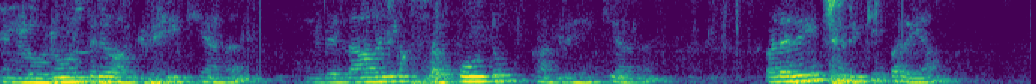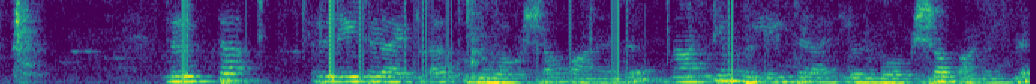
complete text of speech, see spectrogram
ഞങ്ങൾ ഓരോരുത്തരും ആഗ്രഹിക്കുകയാണ്. നിങ്ങളുടെ എല്ലാവരുടെയും സപ്പോർട്ടും ആഗ്രഹിക്കുകയാണ്. വളരെ ചുരുക്കി പറയാം. നൃത്ത റിലേറ്റഡ് ആയിട്ടുള്ള ഒരു വർക്ക്ഷോപ്പാണ് ഇത്. നാട്യം റിലേറ്റഡ് ആയിട്ടുള്ള ഒരു വർക്ക്ഷോപ്പാണ് ഇത്.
